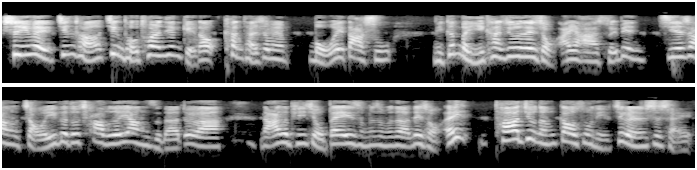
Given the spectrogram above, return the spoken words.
是因为经常镜头突然间给到看台上面某位大叔，你根本一看就是那种，哎呀，随便街上找一个都差不多样子的，对吧？拿个啤酒杯什么什么的那种，哎，他就能告诉你这个人是谁，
